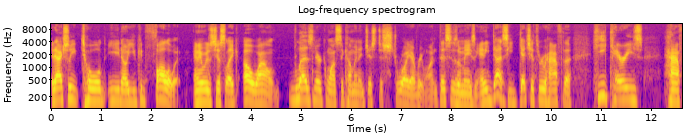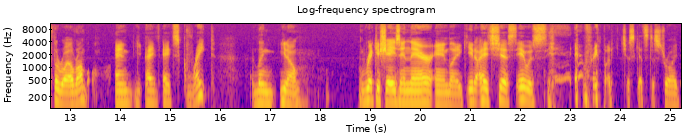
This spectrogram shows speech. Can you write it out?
It actually told, you know, you could follow it. And it was just like, oh, wow, Lesnar wants to come in and just destroy everyone. This is amazing. And he does. He gets you through half the, he carries half the Royal Rumble. And it's great. And then, you know, Ricochet's in there. And, like, you know, it's just, it was, everybody just gets destroyed.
